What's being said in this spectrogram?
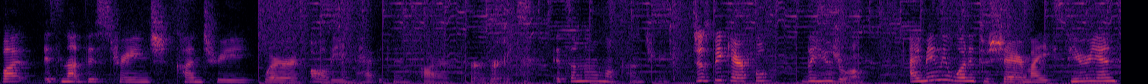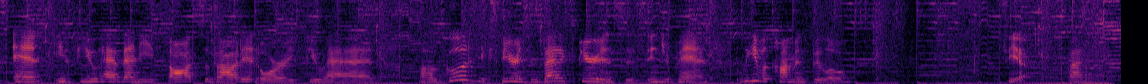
but it's not this strange country where all the inhabitants are perverts. It's a normal country. Just be careful, the usual. I mainly wanted to share my experience and if you have any thoughts about it or if you had uh, good experiences, bad experiences in Japan, leave a comment below. See ya. Bye.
